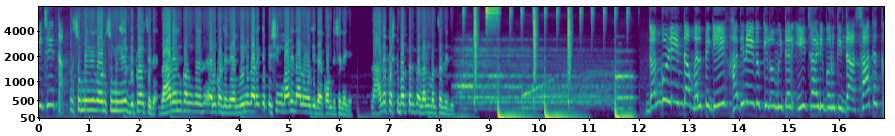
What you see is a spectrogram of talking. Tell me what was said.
ವಿಜೇತ. ಸ್ವಿಮ್ಮಿಂಗ್ ಅವ್ರ ಸ್ವಿಮ್ಮಿಂಗ್ ಡಿಫ್ರೆನ್ಸ್ ಇದೆ. ನಾನು ಅನ್ಕೊಂಡ್ ಅನ್ಕೊಂಡಿದ್ದೆ ಮೀನುಗಾರಿಕೆ ಫಿಶಿಂಗ್ ಮಾಡಿ ನಾನು ಹೋಗಿದ್ದೆ ಕಾಂಪಿಟೇಷನ್ಗೆ. ನಾನೇ ಫಸ್ಟ್ ಬರ್ತಂತ ನನ್ನ ಮನಸ್ಸಲ್ಲಿದ್ದೀನಿ ಗಂಗೊಳ್ಳಿಯಿಂದ ಮಲ್ಪಿಗೆ ಹದಿನೈದು ಕಿಲೋಮೀಟರ್ ಈಜಾಡಿ ಬರುತ್ತಿದ್ದ ಸಾಧಕ.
